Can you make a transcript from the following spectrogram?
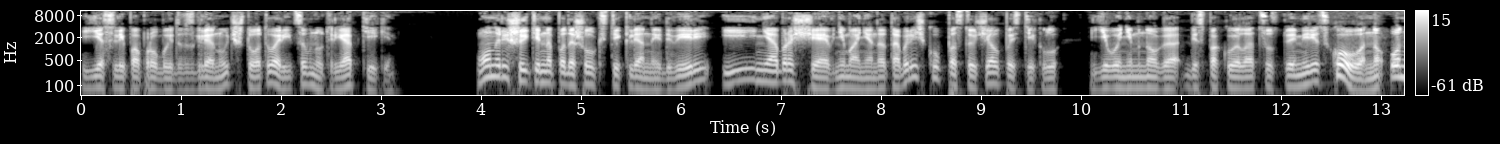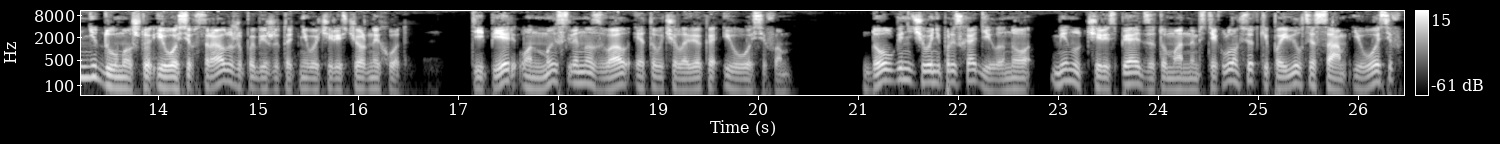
если попробует взглянуть, что творится внутри аптеки. Он решительно подошел к стеклянной двери и, не обращая внимания на табличку, постучал по стеклу. Его немного беспокоило отсутствие Мерецкого, но он не думал, что Иосиф сразу же побежит от него через черный ход. Теперь он мысленно звал этого человека Иосифом. Долго ничего не происходило, но минут через пять за туманным стеклом все-таки появился сам Иосиф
